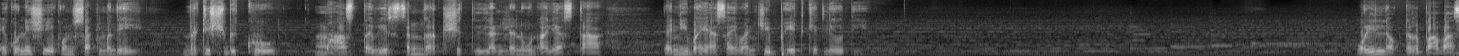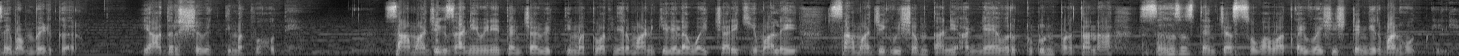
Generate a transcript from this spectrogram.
एकोणीसशे एकोणसाठमध्ये ब्रिटिश भिक्खू महास्तवीर संरक्षित लंडनहून आले असता त्यांनी भैयासाहेबांची भेट घेतली होती. वडील डॉक्टर बाबासाहेब आंबेडकर हे आदर्श व्यक्तिमत्व होते. सामाजिक जाणीवेने त्यांच्या व्यक्तिमत्वात निर्माण केलेला वैचारिक हिमालय सामाजिक विषमता आणि अन्यायावर तुटून पडताना सहजच त्यांच्या स्वभावात काही वैशिष्ट्य निर्माण होत गेली.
